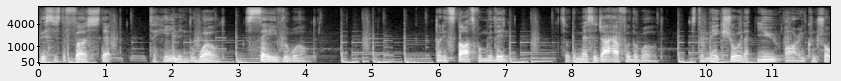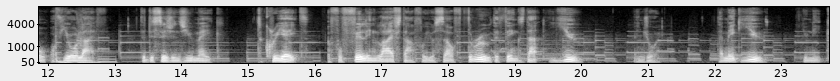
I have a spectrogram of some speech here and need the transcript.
This is the first step to healing the world, save the world. But it starts from within. So the message I have for the world is to make sure that you are in control of your life, the decisions you make, to create a fulfilling lifestyle for yourself through the things that you enjoy, that make you unique.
